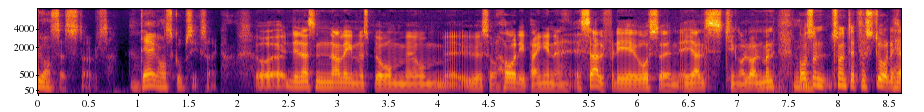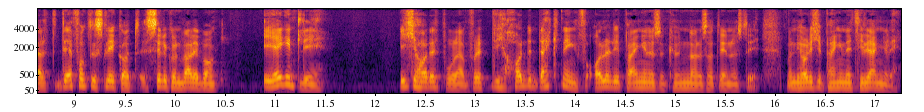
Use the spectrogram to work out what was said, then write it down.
uansett størrelse. Det er ganske oppsiktsvekkende. Det er nesten nærliggende å spørre om, om, USA har de pengene selv, for de er jo også en gjeldstynga land. Men bare sånn, sånn, at jeg forstår det helt, det er faktisk slik at Silicon Valley Bank egentlig ikke hadde et problem. For de hadde dekning for alle de pengene som kundene hadde satt inn hos de, men de hadde ikke pengene tilgjengelig.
